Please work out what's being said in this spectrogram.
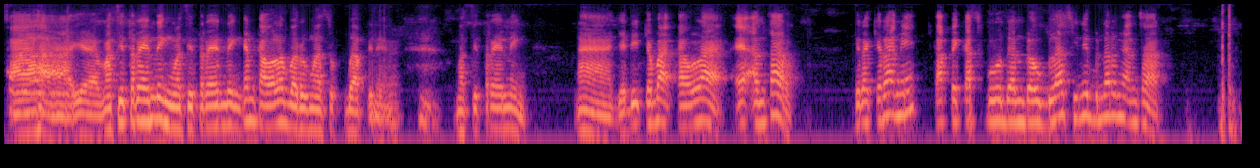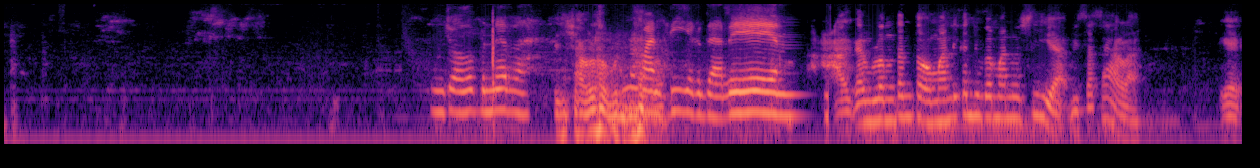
Ah, ya, masih training, masih training. Kan kaula baru masuk bab ini. Masih training. Nah, jadi coba kaula, eh Ansar. Kira-kira nih KPK 10 dan 12 ini benar nggak Ansar? Insya Allah bener lah. Insya Allah benar. mandi ya kejarin. Ah, kan belum tentu. Mandi kan juga manusia, bisa salah. Oke.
